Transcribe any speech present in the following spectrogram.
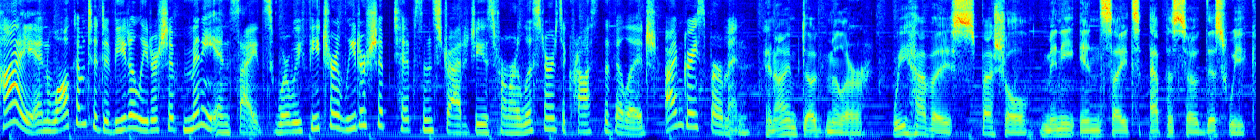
Hi, and welcome to DaVita Leadership Mini Insights, where we feature leadership tips and strategies from our listeners across the village. I'm Grace Berman. And I'm Doug Miller. We have a special Mini Insights episode this week.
